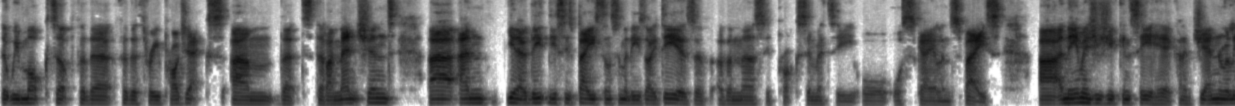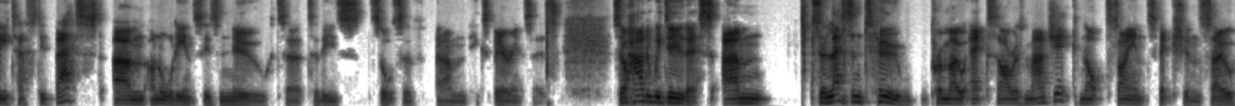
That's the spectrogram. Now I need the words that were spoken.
that we mocked up for the for the three projects um, that that I mentioned, uh, and you know the, this is based on some of these ideas of, of immersive proximity or, or scale and space. Uh, and the images you can see here kind of generally tested best um, on audiences new to, to these sorts of um, experiences. So how do we do this? Um, so lesson two, promote XR as magic, not science fiction. So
